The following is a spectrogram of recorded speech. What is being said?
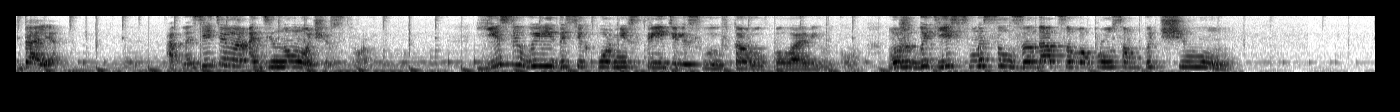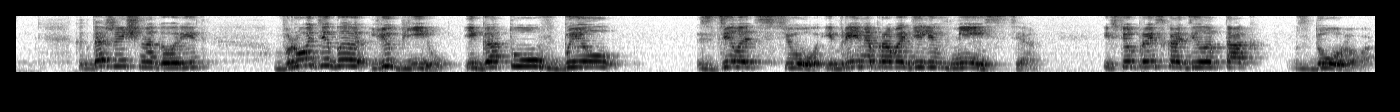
Далее. Относительно одиночества. Если вы до сих пор не встретили свою вторую половинку, может быть, есть смысл задаться вопросом «почему?». Когда женщина говорит «вроде бы любил и готов был сделать все, и время проводили вместе, и все происходило так здорово»,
